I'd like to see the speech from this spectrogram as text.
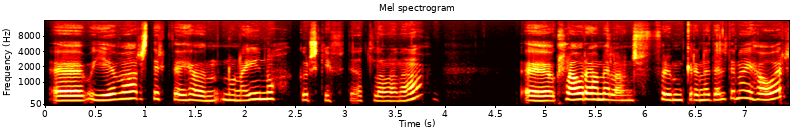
Uh, ég var styrkt þegar ég hafði núna í nokkur skipti allavega uh, og kláraði meðal hans frum greinadeldina í HR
